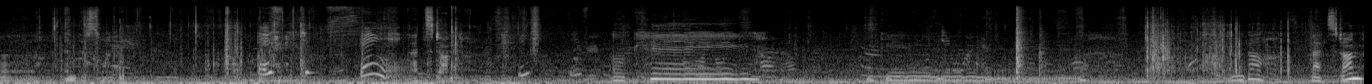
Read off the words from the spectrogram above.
Uh, and this one. That's done. Okay. Okay. There we go. That's done.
